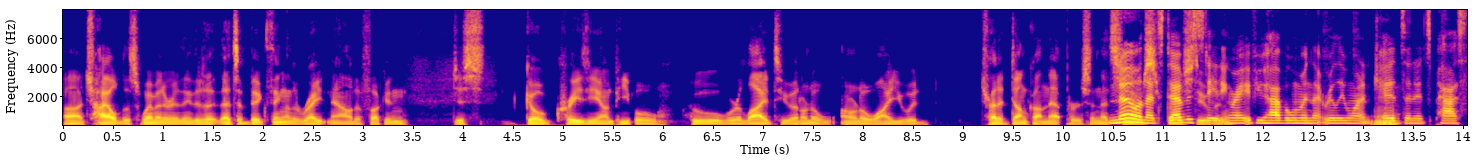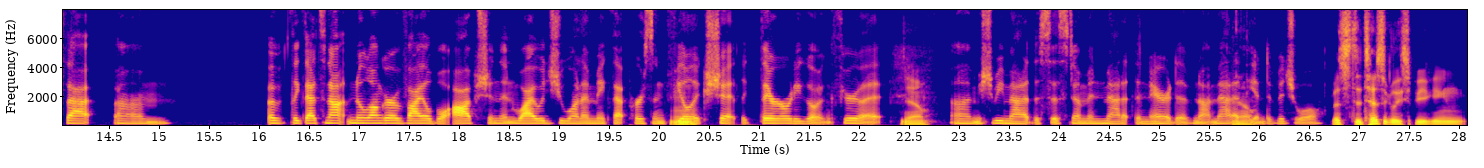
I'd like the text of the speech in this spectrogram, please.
uh, childless women or anything. There's a, that's a big thing on the right now to fucking just go crazy on people who were lied to. I don't know. I don't know why you would try to dunk on that person. That's no, and that's devastating, right? If you have a woman that really wanted kids and it's past that, um, of like that's not no longer a viable option, then why would you want to make that person feel like shit? Like they're already going through it. Yeah. Um, you should be mad at the system and mad at the narrative, not mad at the individual. But statistically speaking,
